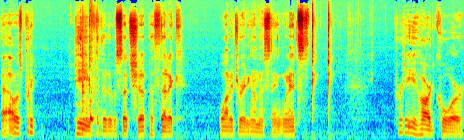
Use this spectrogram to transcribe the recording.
I was pretty peeved that it was such a pathetic wattage rating on this thing when it's pretty hardcore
